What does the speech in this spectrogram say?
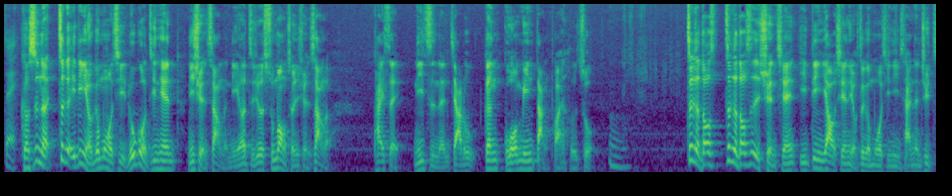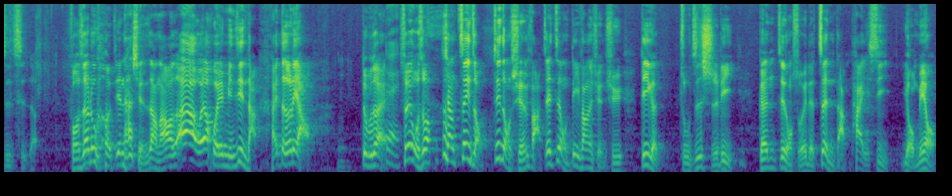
对。可是呢，这个一定有个默契。如果今天你选上了，你儿子就是苏梦纯选上了，拍谁？你只能加入跟国民党团合作。嗯，这个都这个都是选前一定要先有这个默契，你才能去支持的。否则，如果今天他选上，然后说啊我要回民进党，还得了？对不对？对。所以我说，像这种 这种选法，在这种地方的选区，第一个组织实力跟这种所谓的政党派系有没有？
